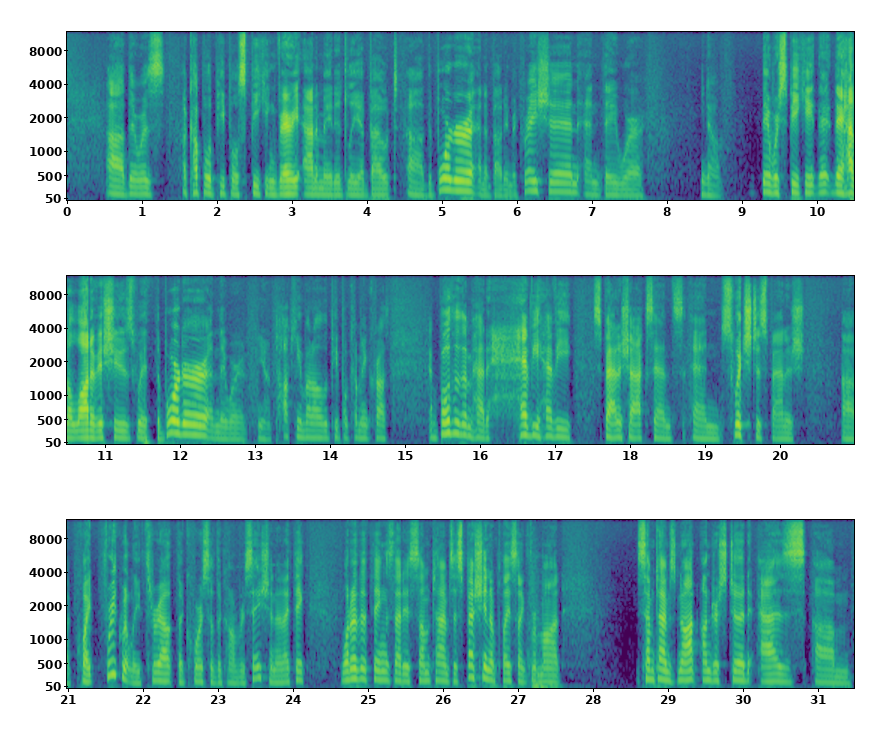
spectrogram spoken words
uh, there was a couple of people speaking very animatedly about uh, the border and about immigration, and they were, you know, they were speaking. They, they had a lot of issues with the border, and they were, you know, talking about all the people coming across. And both of them had heavy, heavy Spanish accents and switched to Spanish uh, quite frequently throughout the course of the conversation. And I think one of the things that is sometimes, especially in a place like Vermont, sometimes not understood as um,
